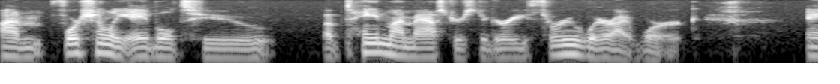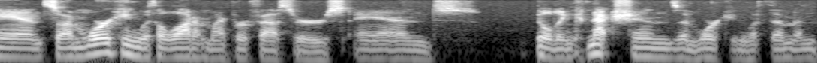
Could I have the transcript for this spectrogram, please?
I'm fortunately able to obtain my master's degree through where I work. And so I'm working with a lot of my professors and building connections and working with them and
